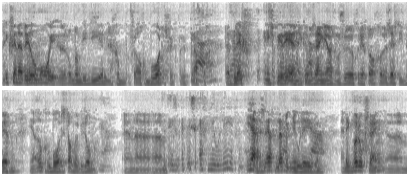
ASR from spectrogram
Ik vind het heel mooi eh, rondom die dieren en ge- vooral geboortes vind ik prachtig. Ja, dat Ja, blijft inspireren. kunt wel ja. zeggen, ja, zo'n zeug richt toch eh, 16 bergen. Ja, elke geboorte is toch weer bijzonder. ja. En, eh, ehm, Het, is, het is echt nieuw leven. hè? Ja, het is echt letterlijk nieuw leven. En ik moet ook zeggen, ehm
